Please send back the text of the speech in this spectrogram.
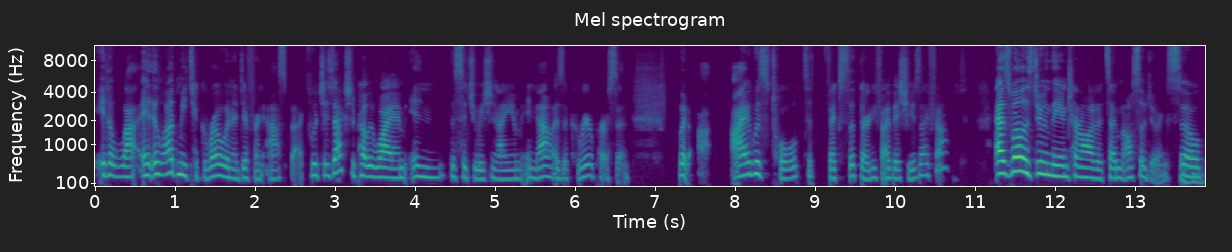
it allowed it allowed me to grow in a different aspect which is actually probably why i'm in the situation i am in now as a career person. But i, I was told to fix the 35 issues i found as well as doing the internal audits i'm also doing. So mm-hmm.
